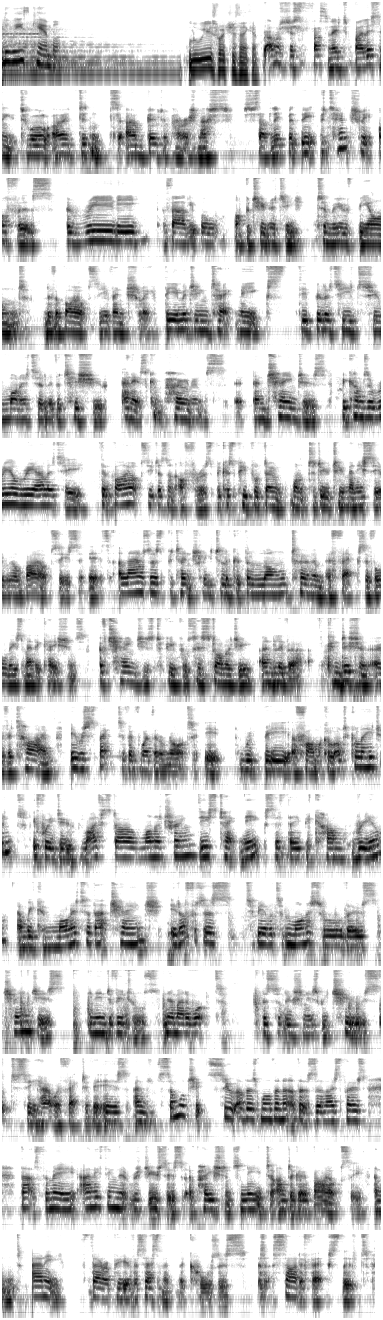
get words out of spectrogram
Louise Campbell. Louise, what you thinking? I was just fascinated by listening to all. I didn't um, go to Paris Nash, sadly, but it potentially offers a really valuable opportunity to move beyond liver biopsy eventually. The imaging techniques, the ability to monitor liver tissue and its components and changes becomes a real reality that biopsy doesn't offer us because people don't want to do too many serial biopsies. It allows us potentially to look at the long term effects of all these medications, of changes to people's histology and liver condition over time, irrespective of whether or not it would be a pharmacological agent. If we do lifestyle monitoring, these techniques, if they become real and we can monitor that change, it offers us to be able to monitor all those changes in individuals, no matter what the solution is we choose to see how effective it is. And some will suit others more than others. And I suppose that's for me anything that reduces a patient's need to undergo biopsy and any therapy of assessment that causes side effects that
